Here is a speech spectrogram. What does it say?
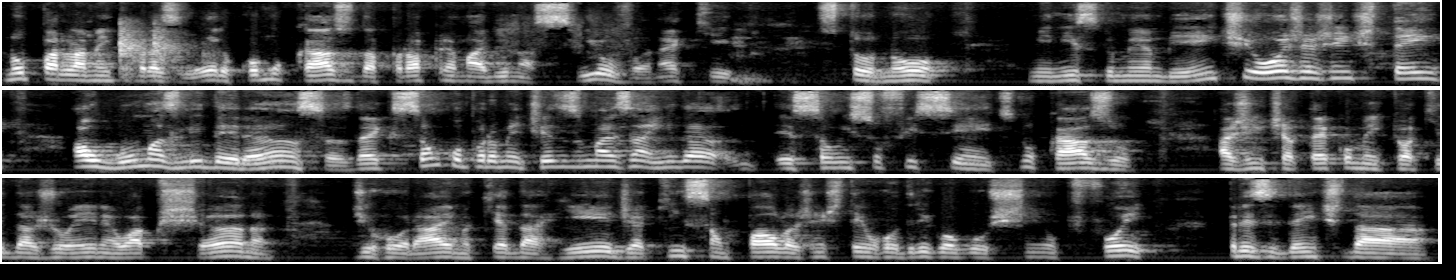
no parlamento brasileiro, como o caso da própria Marina Silva, né? Que se tornou ministro do Meio Ambiente, e hoje a gente tem algumas lideranças né, que são comprometidas, mas ainda são insuficientes. No caso, a gente até comentou aqui da Joênia Wapichana, de Roraima, que é da rede. Aqui em São Paulo, a gente tem o Rodrigo Agostinho, que foi presidente da,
